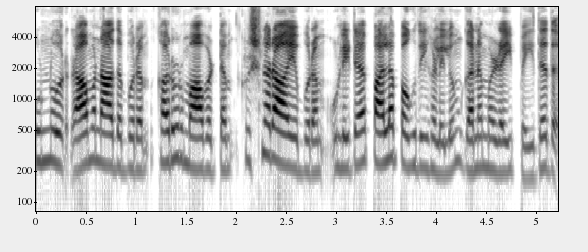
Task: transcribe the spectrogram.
குன்னூர் ராமநாதபுரம் கரூர் மாவட்டம் கிருஷ்ணராயபுரம் உள்ளிட்ட பல பகுதிகளிலும் கனமழை பெய்தது.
